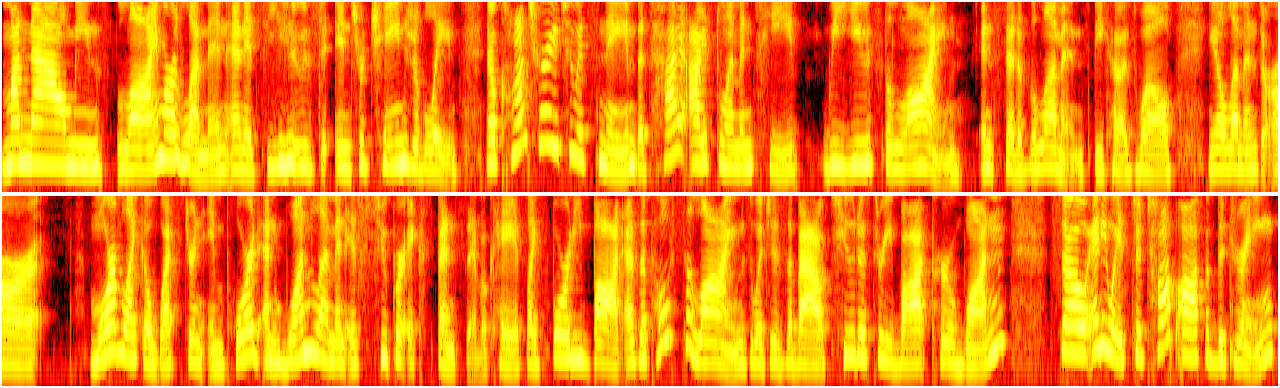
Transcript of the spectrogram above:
Manao means lime or lemon, and it's used interchangeably. Now, contrary to its name, the Thai iced lemon tea we use the lime instead of the lemons because, well, you know, lemons are more of like a Western import, and one lemon is super expensive. Okay, it's like 40 baht as opposed to limes, which is about two to three baht per one. So, anyways, to top off of the drink,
